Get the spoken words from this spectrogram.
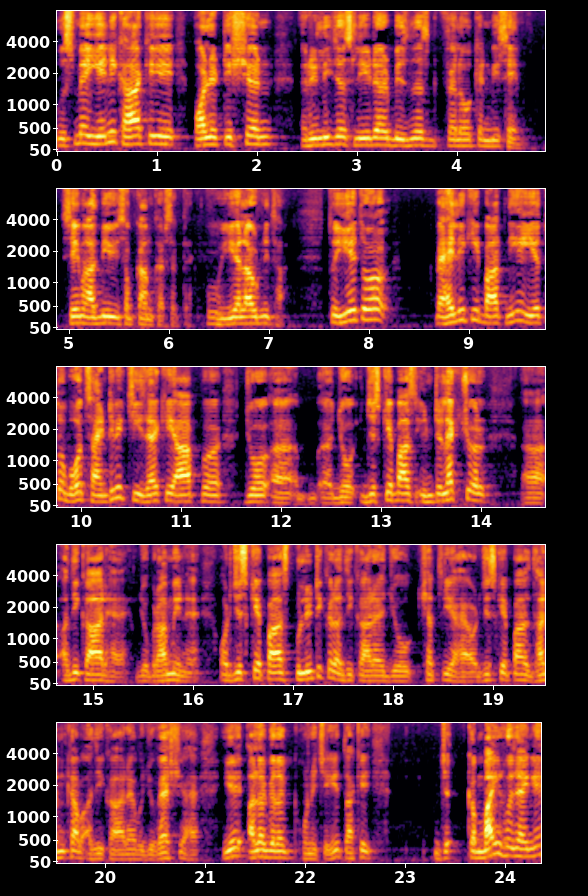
उसमें ये नहीं कहा कि politician religious leader business fellow can be same same आदमी सब काम कर सकता है। ये अलाउड नहीं था। तो ये तो पहले की बात नहीं है, ये तो बहुत साइंटिफिक चीज़ है कि आप जो जो, जिसके पास इंटेलेक्चुअल अधिकार है, जो ब्राह्मण है, और जिसके पास पॉलिटिकल अधिकार है, जो क्षत्रिय है, और जिसके पास धन का अधिकार है, वो जो वैश्य है, ये अलग अलग होने चाहिए ताकि कंबाइन हो जाएँगे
